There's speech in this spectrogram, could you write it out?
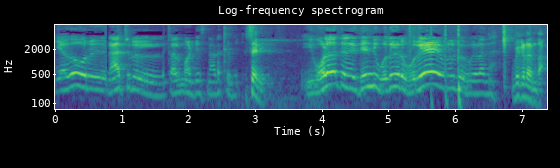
ஏதோ ஒரு நேச்சுரல் கல்மாட்டிஸ் நடக்குது. சரி. உலகத்தை தேந்தி உதவுற ஒரே இவங்களுக்கு தாங்க விகடன் தான்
